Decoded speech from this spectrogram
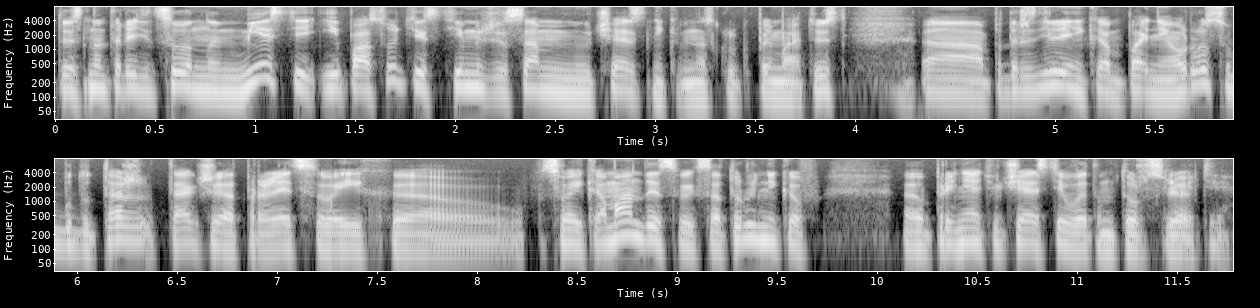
То есть на традиционном месте и, по сути, с теми же самыми участниками, насколько понимаю. То есть а, подразделения компании «Ауроса» будут также, также отправлять своих, э, свои команды, своих сотрудников э, принять участие в этом турслете.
